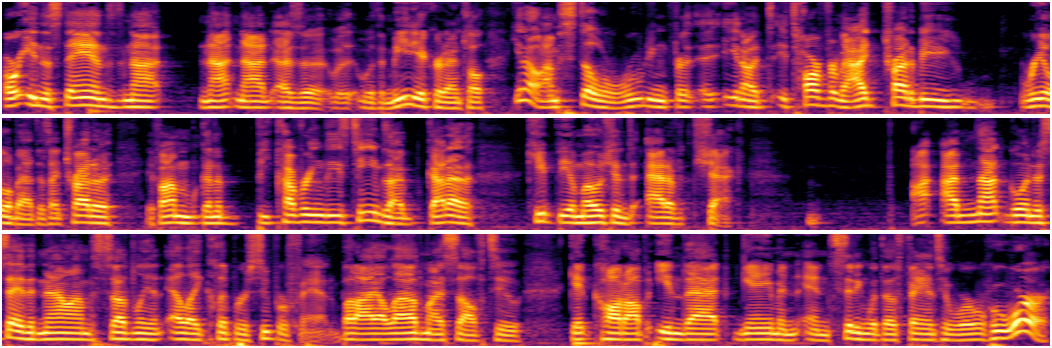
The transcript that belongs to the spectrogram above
or in the stands, not not not as a with a media credential, you know, I'm still rooting for. You know, it's it's hard for me. I try to be real about this. I try to if I'm going to be covering these teams, I've got to keep the emotions out of check. I, am not going to say that now I'm suddenly an LA Clippers super fan, but I allowed myself to get caught up in that game and, and sitting with those fans who were who were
